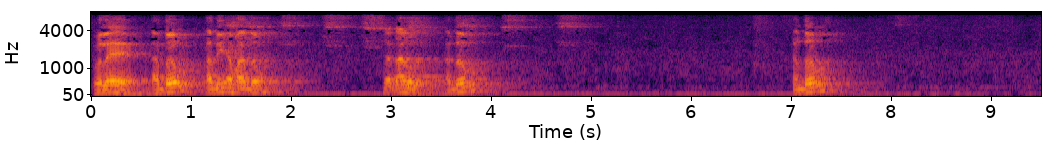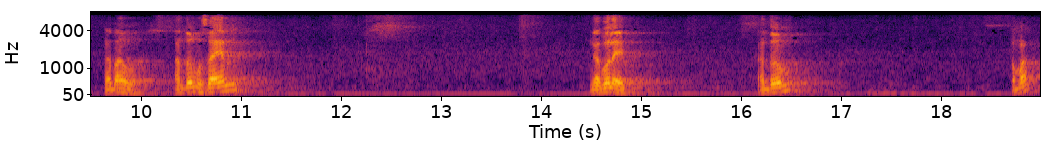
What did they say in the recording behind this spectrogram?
Boleh. Antum? Artinya apa antum? Enggak tahu. Antum? Antum? Enggak tahu. Antum Husain? Enggak boleh. Antum? Apa?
